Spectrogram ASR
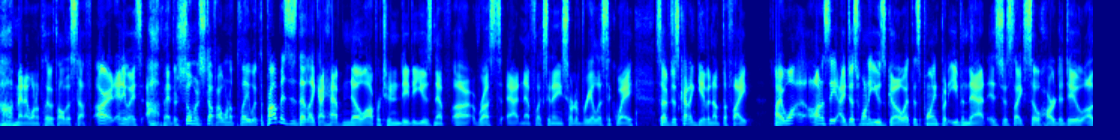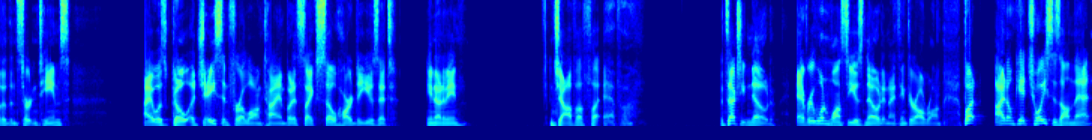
Oh man, I want to play with all this stuff. All right, anyways, oh man, there's so much stuff I want to play with. The problem is, is that like I have no opportunity to use Nef- uh, Rust at Netflix in any sort of realistic way. So I've just kind of given up the fight. I want honestly, I just want to use Go at this point, but even that is just like so hard to do, other than certain teams. I was Go adjacent for a long time, but it's like so hard to use it You know what I mean? Java forever. It's actually Node. Everyone wants to use Node, and I think they're all wrong. But I don't get choices on that.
